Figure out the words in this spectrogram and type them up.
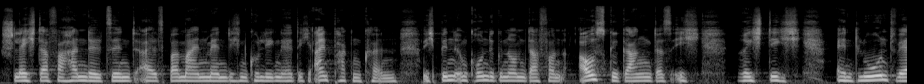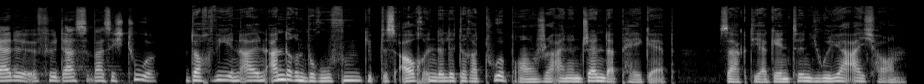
schlechter verhandelt sind als bei meinen männlichen Kollegen, da hätte ich einpacken können. Ich bin im Grunde genommen davon ausgegangen, dass ich richtig entlohnt werde für das, was ich tue. Doch wie in allen anderen Berufen gibt es auch in der Literaturbranche einen Gender Pay Gap, sagt die Agentin Julia Eichhorn.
